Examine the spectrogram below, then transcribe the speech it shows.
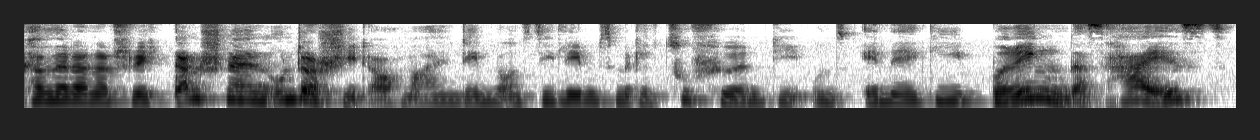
können wir dann natürlich ganz schnell einen Unterschied auch machen, indem wir uns die Lebensmittel zuführen, die uns Energie bringen. Das heißt,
